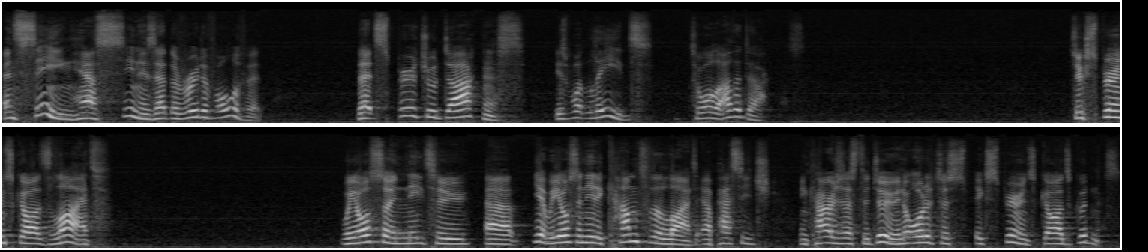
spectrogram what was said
and seeing how sin is at the root of all of it. That spiritual darkness is what leads to all other darkness. To experience God's light, we also need to, uh, yeah, we also need to come to the light. Our passage encourages us to do in order to experience God's goodness.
